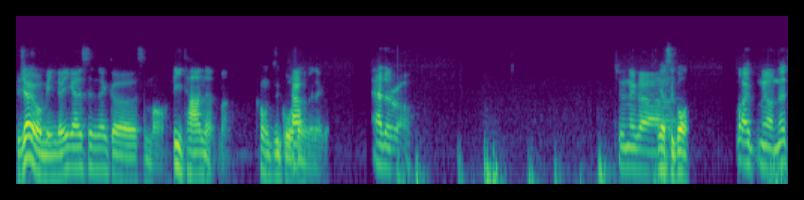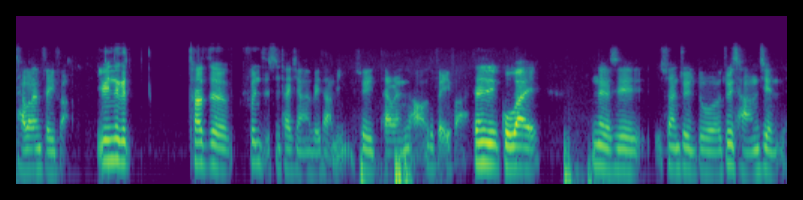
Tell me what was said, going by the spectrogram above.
比较有名的应该是那个什么利他能嘛，控制过动的那个。Adderall，就那个。你有吃过？外没有，那台湾非法，因为那个它的分子式太像安非他命，所以台湾好像是非法。但是国外那个是算最多、最常见的，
